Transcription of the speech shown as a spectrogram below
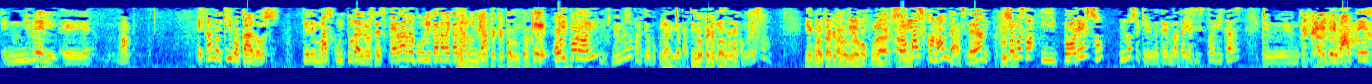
en un nivel eh, estando equivocados, tienen más cultura los de Esquerra Republicana de Cataluña que hoy por hoy los miembros del Partido Popular y del Partido Socialista en el Congreso. Y en cuanto al Partido Popular... Sopas con ondas, le dan. Sopas con... Y por eso no se quieren meter en batallas históricas, en, debates,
